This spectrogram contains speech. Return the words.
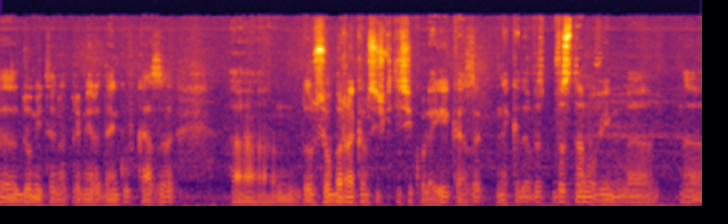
думите на премиера Денков каза да се обърна към всичките си колеги и каза, нека да възстановим а, а,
